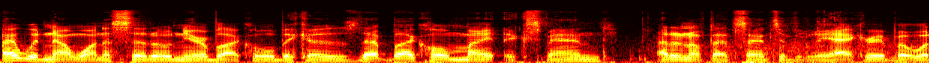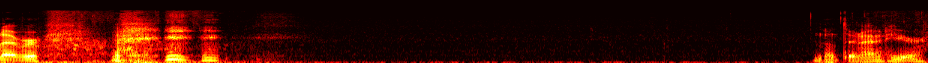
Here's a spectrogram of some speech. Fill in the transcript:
I would not want to settle near a black hole because that black hole might expand. I don't know if that's scientifically accurate, but whatever. no, they're not here.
